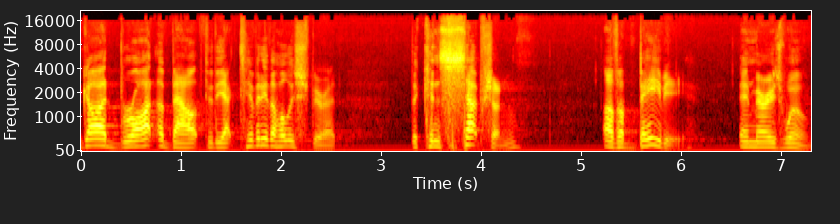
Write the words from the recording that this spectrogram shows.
God brought about through the activity of the Holy Spirit the conception of a baby in Mary's womb.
